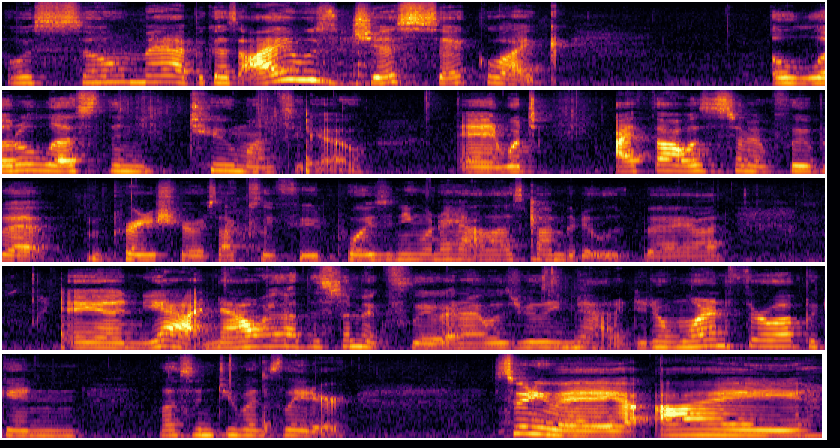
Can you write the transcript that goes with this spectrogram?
was so mad because I was just sick like a little less than two months ago. And which I thought was the stomach flu, but I'm pretty sure it was actually food poisoning when I had last time, but it was bad. And yeah, now I got the stomach flu and I was really mad. I didn't want to throw up again less than two months later. So anyway, I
